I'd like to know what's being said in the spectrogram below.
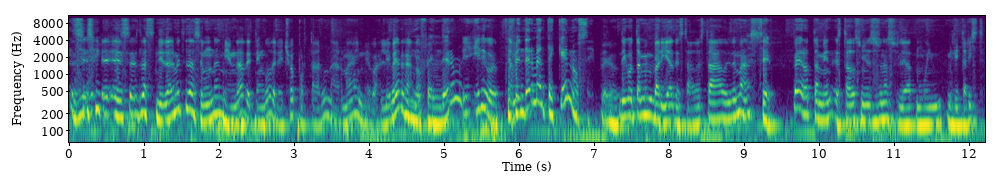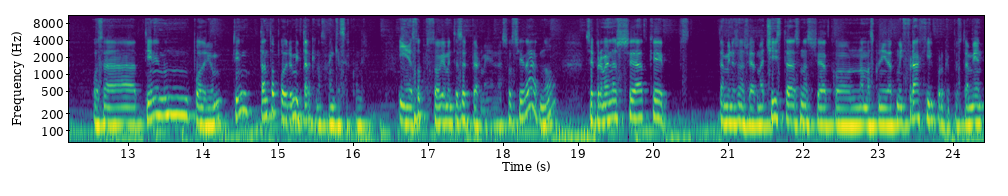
es- es- es la- literalmente la segunda enmienda de tengo derecho a portar un arma y me vale verga, ¿no? Defenderme. Y, y digo, ¿Defenderme ante qué? No sé, pero... digo, también varía de estado a estado y demás. Sí. Pero también Estados Unidos es una sociedad muy militarista. O sea, tienen un poderío, tienen tanto poder militar que no saben qué hacer con él. Y eso pues obviamente se permea en la sociedad, ¿no? Se permea en la sociedad que pues, también es una sociedad machista, es una sociedad con una masculinidad muy frágil, porque pues también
